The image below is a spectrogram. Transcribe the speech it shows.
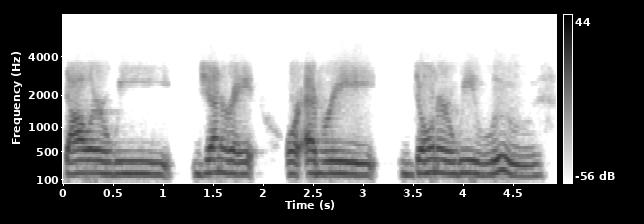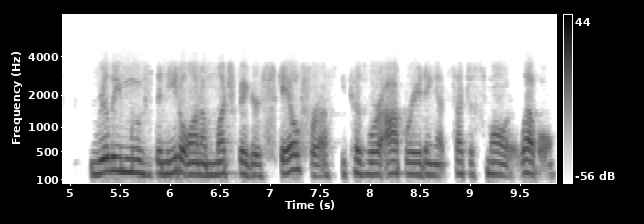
dollar we generate or every donor we lose really moves the needle on a much bigger scale for us because we're operating at such a smaller level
